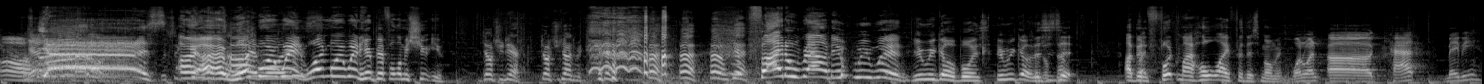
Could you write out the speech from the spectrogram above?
Oh, Yeah. Yes! All right, all right, One more boys. win. One more win. Here, Biffle, let me shoot you. Don't you dare. Don't you touch me. Ah, ah, oh, yeah. Final round if we win. Here we go, boys. Here we go. This is it. I've been footing my whole life for this moment. One, one. Uh, cat, maybe?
